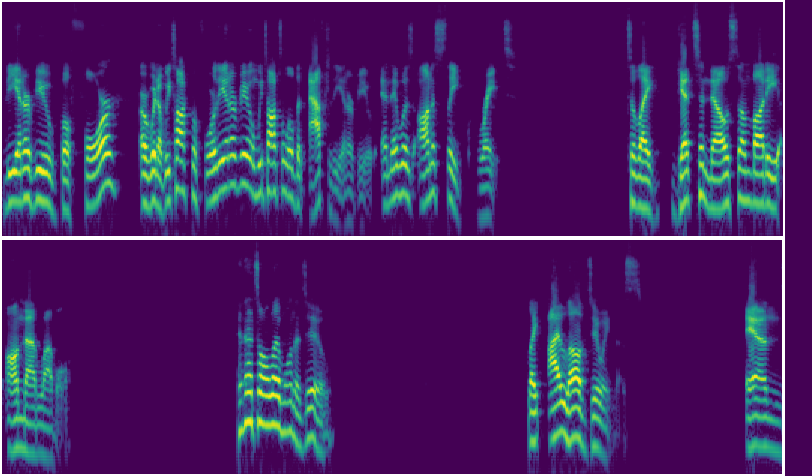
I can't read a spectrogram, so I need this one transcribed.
the interview before, or no, we talked before the interview and we talked a little bit after the interview. And it was honestly great to like get to know somebody on that level. And that's all I want to do. Like, I love doing this. And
